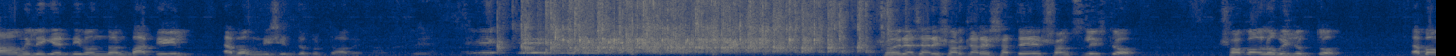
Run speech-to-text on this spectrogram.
আওয়ামী লীগের নিবন্ধন বাতিল এবং নিষিদ্ধ করতে হবে। স্বৈরাচারী সরকারের সাথে সংশ্লিষ্ট সকল অভিযুক্ত এবং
